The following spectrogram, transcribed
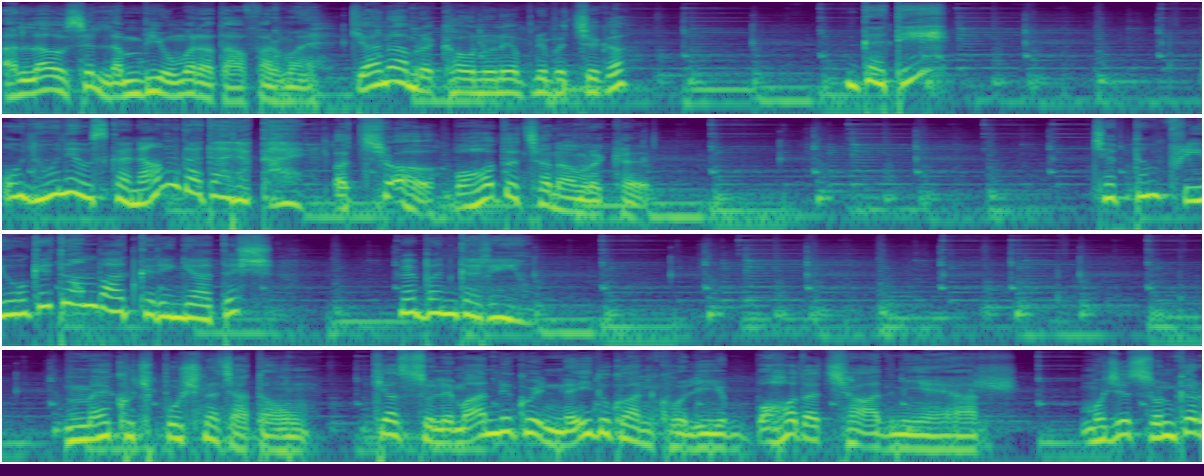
अल्लाह उसे लंबी उम्र अता फरमाए। क्या नाम रखा उन्होंने अपने बच्चे का? गधे उन्होंने उसका नाम गधा रखा है। अच्छा बहुत अच्छा नाम रखा है। जब तुम फ्री होगे तो हम बात करेंगे आतिश। मैं बंद कर रही हूँ। मैं कुछ पूछना चाहता हूँ। क्या सुलेमान ने कोई नई दुकान खोली। है बहुत अच्छा आदमी है यार। मुझे सुनकर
